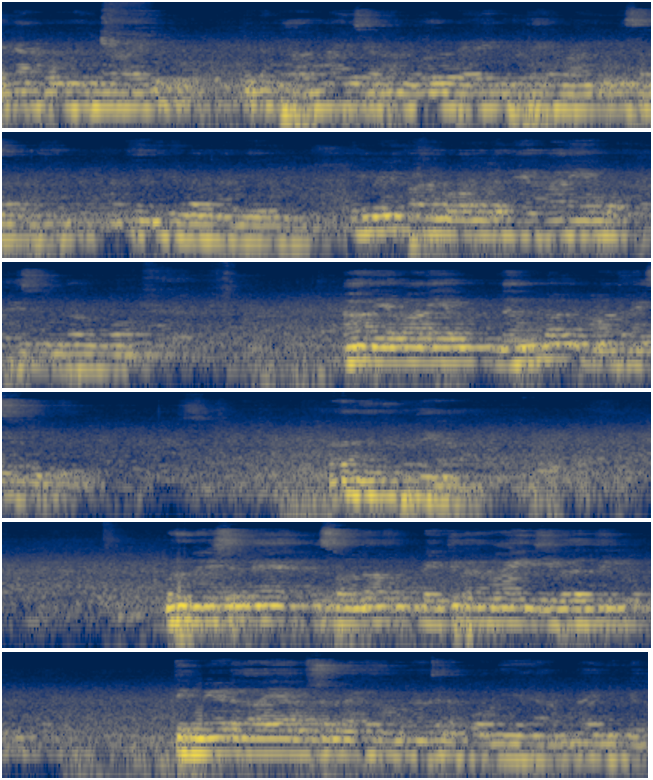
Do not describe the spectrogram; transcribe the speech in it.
എല്ലാ കുടുംബങ്ങളെയും ഇതിന്റെ ഭാഗമായി ചേർന്ന മുഴുവൻ പ്രത്യേകമായി ഈ സന്ദർഭത്തിൽ അഭിനന്ദിക്കുവാനാണ് ഇതിനുവേണ്ടി പറഞ്ഞ പോലെ ഒരു ദേവാലയം പ്രദേശം ഉണ്ടാകുമ്പോൾ ആ ദേവാലയം നന്മ മാത്രമേ സൃഷ്ടിക്കൂ. അതാണ് പ്രത്യേകമാണ് ഒരു മനുഷ്യന്റെ സ്വന്തം വ്യക്തിപരമായ ജീവിതത്തിൽ തിന്മയുടേതായ അംശങ്ങളൊക്കെ നമുക്ക് ചിലപ്പോൾ ഉണ്ടായിരിക്കും.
